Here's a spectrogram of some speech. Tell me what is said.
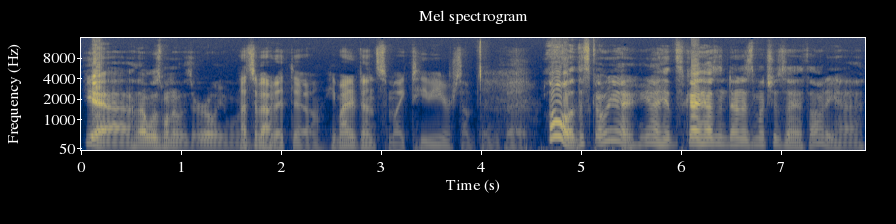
Yeah, that was one of his early ones. That's about it though. He might have done some like TV or something, but Oh, this guy. Oh yeah, yeah. This guy hasn't done as much as I thought he had.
